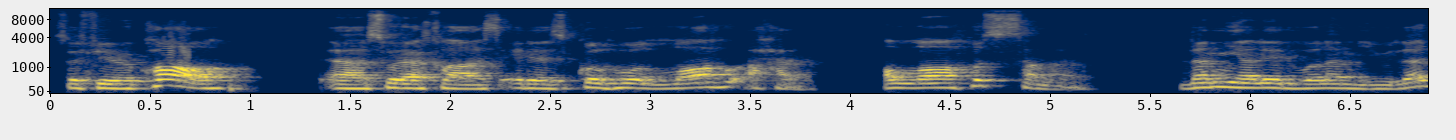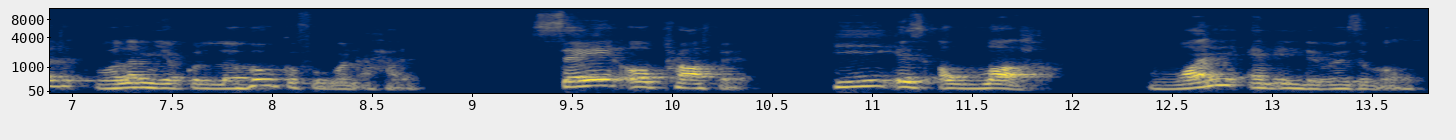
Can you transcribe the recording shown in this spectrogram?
So if you recall uh, Surah Ikhlas, it is Qul Allahu Ahad, Allahu Samad, Say, O Prophet, He is Allah, one and indivisible.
